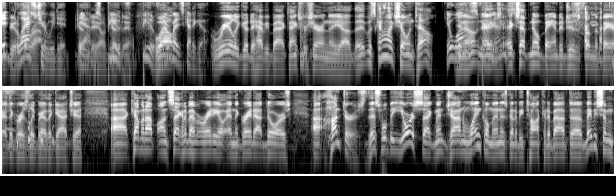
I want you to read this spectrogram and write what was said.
a did beautiful last route. year. We did. Good yeah, it was deal, beautiful. deal. Beautiful. Well, Everybody's got to go. Really good to have you back. Thanks for sharing the. Uh, it was kind of like show and tell. It was, you know, ex- nice. except no bandages from the bear, the grizzly bear that got you. Uh, coming up on Second Amendment Radio and the Great Outdoors, uh, hunters. This will be your segment. John Winkelman is going to be talking about uh, maybe some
